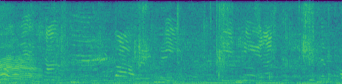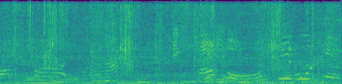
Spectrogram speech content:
อ่า หมูที่พูดเอง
